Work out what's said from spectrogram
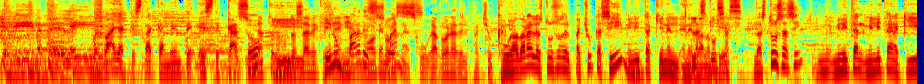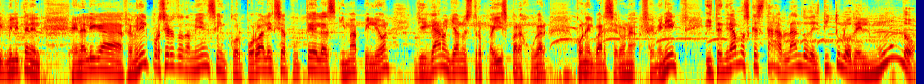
Quien vive feliz. Pues vaya que está candente este caso. No todo el mundo sabe que tiene Jenny un par de semanas. es jugadora del Pachuca. Jugadora de los Tuzos del Pachuca, sí, milita aquí en el, en el Las balompié. Tuzas. Las Tuzas, sí, militan, militan aquí, militan en, el, en la Liga Femenil. Por cierto, también se incorporó Alexia Putelas y Mapi León. Llegaron ya a nuestro país para jugar con el Barcelona Femenil. Y tendríamos que estar hablando del título del mundo,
